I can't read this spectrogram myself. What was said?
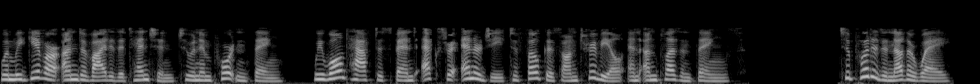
when we give our undivided attention to an important thing, we won't have to spend extra energy to focus on trivial and unpleasant things. To put it another way,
